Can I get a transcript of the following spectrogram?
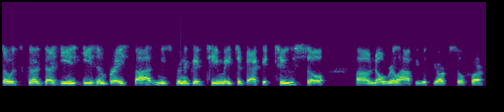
So it's good that he, he's embraced that, and he's been a good teammate to Beckett too. So, uh, no, real happy with York so far.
